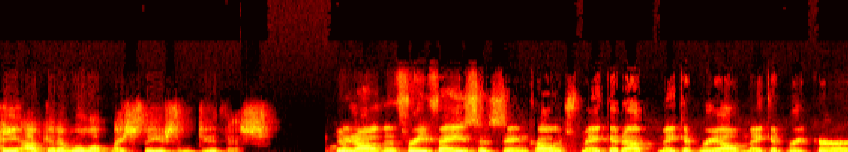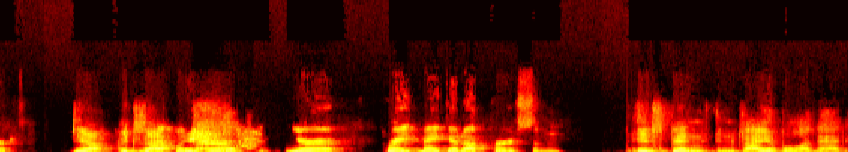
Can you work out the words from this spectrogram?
hey, I've got to roll up my sleeves and do this. You know, the three phases in coach make it up, make it real, make it recur. Yeah, exactly. You're, you're a great make it up person. It's been invaluable on that.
